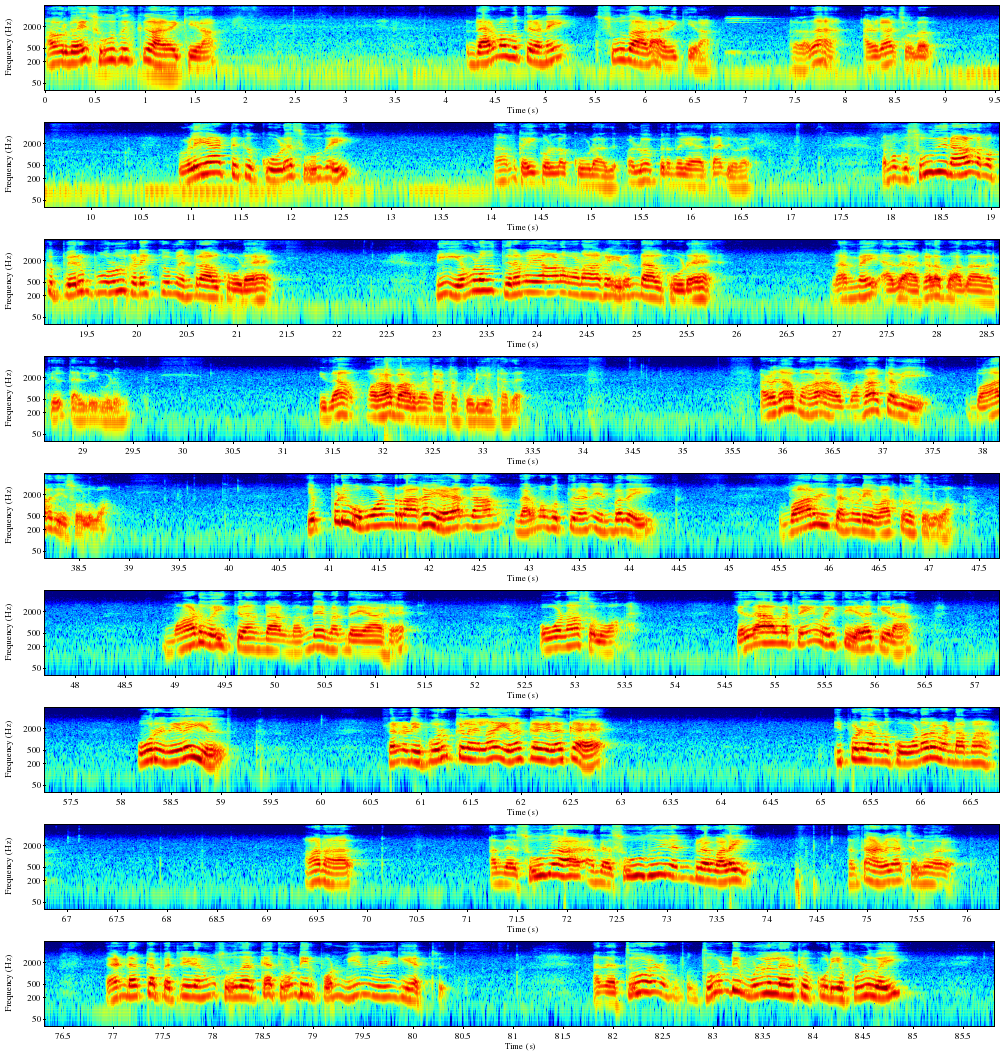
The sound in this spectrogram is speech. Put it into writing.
அவர்களை சூதுக்கு அழைக்கிறான். தர்மபுத்திரனை சூதாட அழைக்கிறான். அதான் அழகாக சொல்றார். விளையாட்டுக்கு கூட சூதை நாம் கை கொள்ளக்கூடாது. வள்ளுவ பிறந்தகையாகத்தான் சொல்கிறார் நமக்கு சூதினால் நமக்கு பெரும் பொருள் கிடைக்கும் என்றால் கூட நீ எவ்வளவு திறமையானவனாக இருந்தால் கூட நம்மை அது அகல பாதாளத்தில் தள்ளிவிடும். இதுதான் மகாபாரதம் காட்டக்கூடிய கதை. அழகா மகா மகாகவி பாரதி சொல்லுவான் எப்படி ஒவ்வொன்றாக இழந்தான் தர்மபுத்திரன் என்பதை பாரதி தன்னுடைய வாக்கில் சொல்லுவான். மாடு வைத்திருந்தான் மந்தை மந்தையாக ஒவ்வொன்றா சொல்லுவான். எல்லாவற்றையும் வைத்து இழக்கிறான். ஒரு நிலையில் தன்னுடைய பொருட்களை எல்லாம் இழக்க இழக்க இப்பொழுது அவனுக்கு உணர வேண்டாமா? ஆனால் அந்த சூதா அந்த சூது என்ற வலை அதுதான் அழகாக சொல்லுவார். வேண்டற்க பெற்றிடனும் சூதற்க தூண்டிருப்போன் மீன் விழுங்கியற்று. அந்த தூ தூண்டி முள்ளில் இருக்கக்கூடிய புழுவை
